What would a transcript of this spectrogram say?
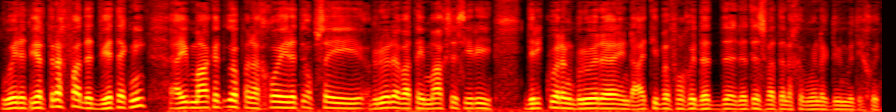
Hoe hy dit weer terugvat, dit weet ek nie. Hy maak dit oop en dan gooi hy dit op sy brode wat hy maak soos hierdie drie koringbrode en daai tipe van goed. Dit dit is wat hulle gewoonlik doen met die goed.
